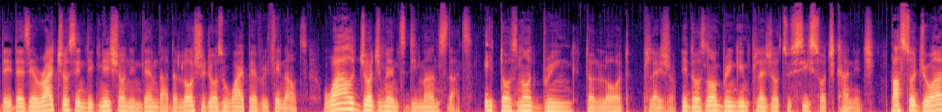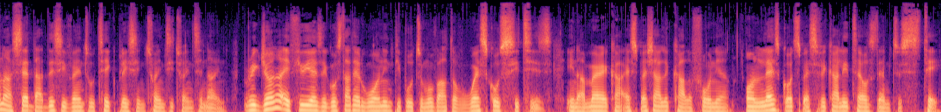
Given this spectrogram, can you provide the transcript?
they, there's a righteous indignation in them that the Lord should just wipe everything out. While judgment demands that, it does not bring the Lord pleasure. It does not bring him pleasure to see such carnage. Pastor Joanna said that this event will take place in 2029. Rick Joyner a few years ago started warning people to move out of West Coast cities in America, especially California, unless God specifically tells them to stay,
